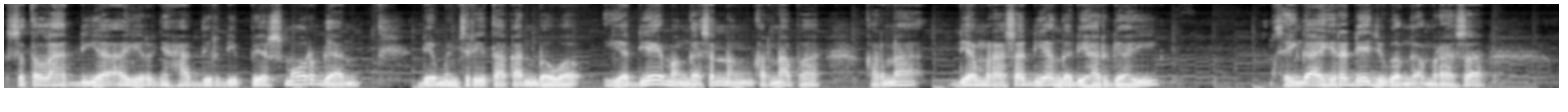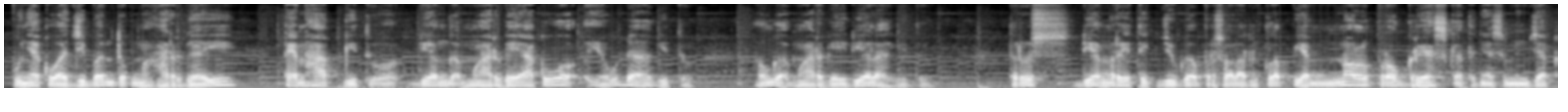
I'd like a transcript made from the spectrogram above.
setelah dia akhirnya hadir di Piers Morgan, dia menceritakan bahwa ya dia emang nggak seneng karena apa? Karena dia merasa dia nggak dihargai, sehingga akhirnya dia juga nggak merasa punya kewajiban untuk menghargai Ten Hag gitu. Dia nggak menghargai aku kok, ya udah gitu. Aku nggak menghargai dia lah gitu. Terus dia ngeritik juga persoalan klub yang nol progres katanya semenjak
